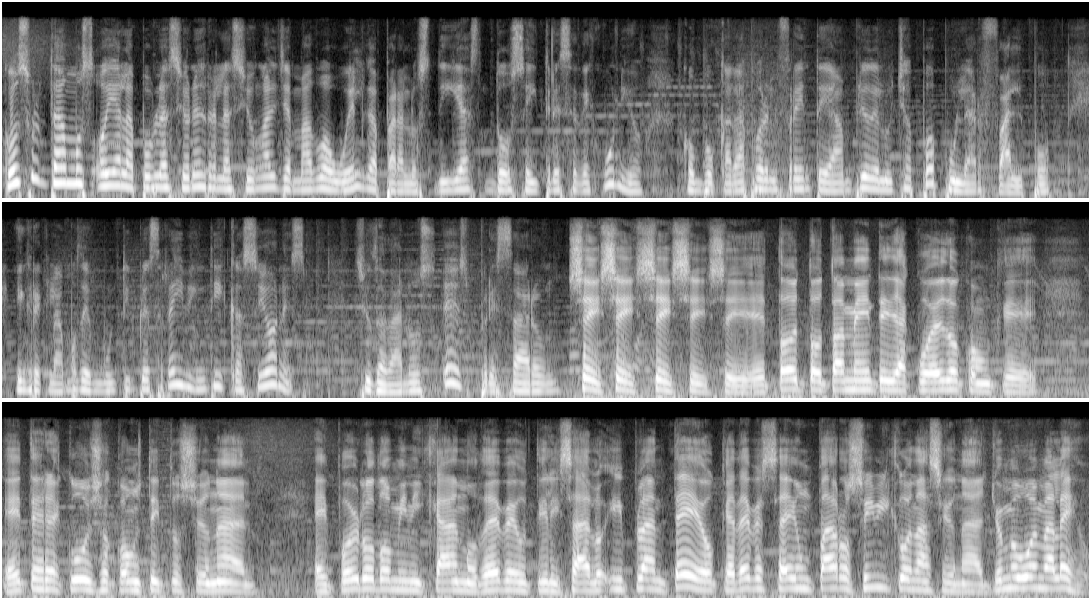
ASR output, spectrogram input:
Consultamos hoy a la población en relación al llamado a huelga para los días 12 y 13 de junio, convocada por el Frente Amplio de Lucha Popular Falpo, en reclamo de múltiples reivindicaciones. Ciudadanos expresaron. Sí, sí, sí, sí, sí, estoy totalmente de acuerdo con que este recurso constitucional el pueblo dominicano debe utilizarlo y planteo que debe ser un paro cívico nacional. Yo me voy más lejos.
